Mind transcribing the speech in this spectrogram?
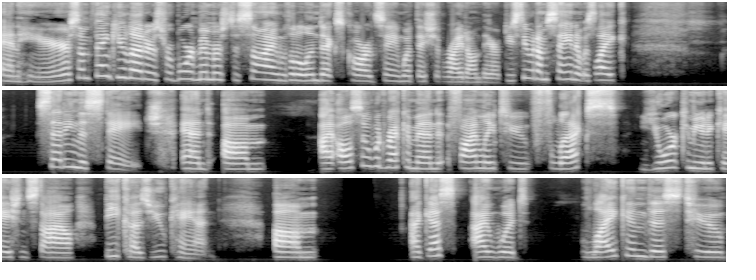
and here's some thank you letters for board members to sign with little index cards saying what they should write on there. Do you see what I'm saying? It was like setting the stage. And um, I also would recommend finally to flex your communication style because you can. Um, I guess I would liken this to,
